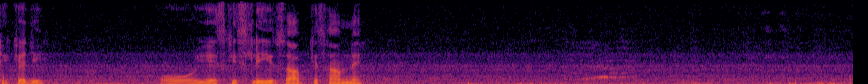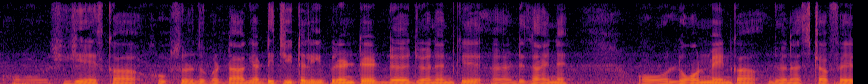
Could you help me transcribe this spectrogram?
ठीक है जी। और ये इसकी स्लीव्स आपके सामने और ये इसका खूबसूरत दुपट्टा आ गया। डिजिटली प्रिंटेड जो है ना, इनके डिज़ाइन है। और लोन में इनका जो है ना स्टफ़ है,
